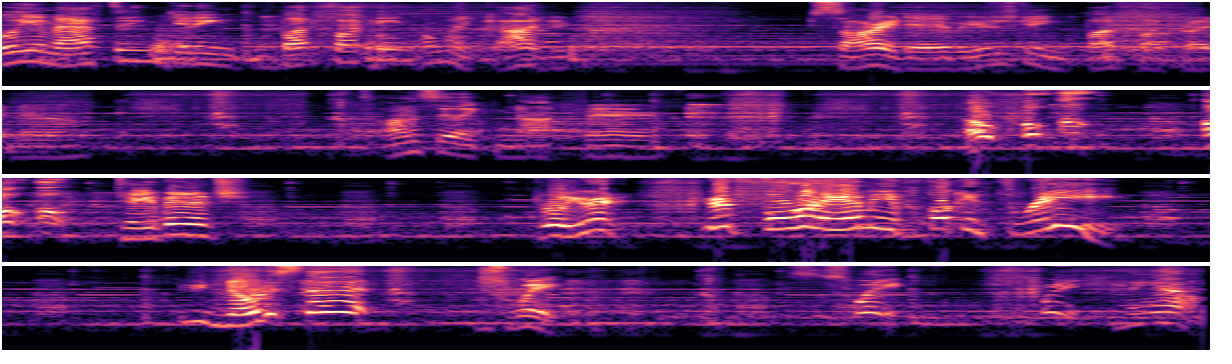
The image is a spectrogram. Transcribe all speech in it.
William Afton getting butt fucking? Oh my god, dude. Sorry, Dave, but you're just getting butt fucked right now. Honestly like not fair. Oh, oh, oh, oh, oh! Take advantage. Bro, you're at you're at four AM, you fucking three. You noticed that? Just wait. Just wait. Just wait. Hang out.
